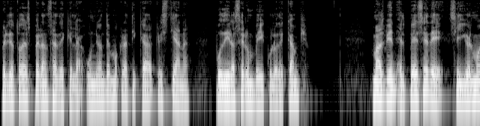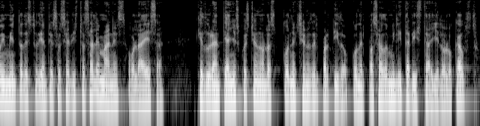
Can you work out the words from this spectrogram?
perdió toda esperanza de que la Unión Democrática Cristiana pudiera ser un vehículo de cambio. Más bien, el PSD siguió el movimiento de estudiantes socialistas alemanes, o la ESA, que durante años cuestionó las conexiones del partido con el pasado militarista y el holocausto.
